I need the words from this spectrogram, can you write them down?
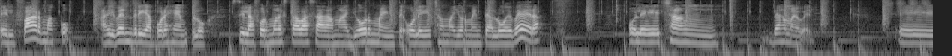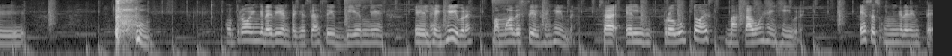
el fármaco, ahí vendría, por ejemplo, si la fórmula está basada mayormente o le echan mayormente aloe vera o le echan, déjame ver, eh, otro ingrediente que sea así bien, bien, el jengibre, vamos a decir el jengibre. O sea, el producto es basado en jengibre. Ese es un ingrediente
